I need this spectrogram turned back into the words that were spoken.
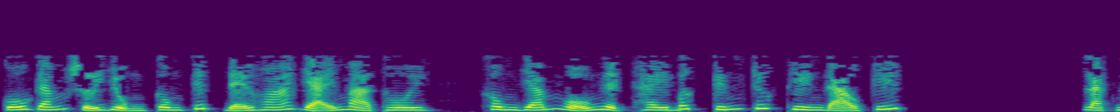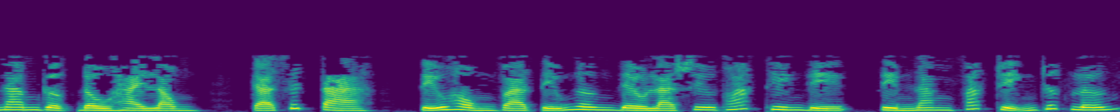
cố gắng sử dụng công kích để hóa giải mà thôi, không dám ngỗ nghịch hay bất kính trước thiên đạo kiếp. Lạc Nam gật đầu hài lòng, cả xích tà, Tiểu Hồng và Tiểu Ngân đều là siêu thoát thiên địa, tiềm năng phát triển rất lớn.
